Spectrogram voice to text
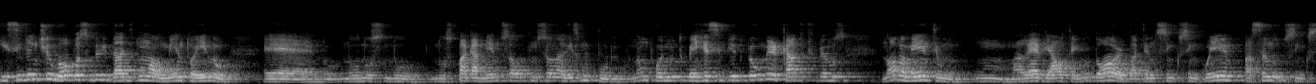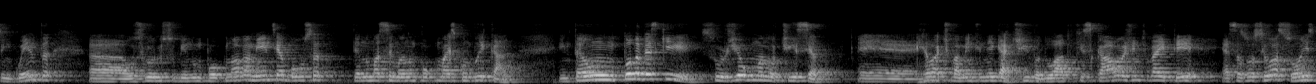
E se ventilou a possibilidade de um aumento aí no, é, no, no, nos, nos, pagamentos ao funcionalismo público. Não foi muito bem recebido pelo mercado, tivemos novamente um, uma leve alta aí no dólar, batendo 5,50, passando dos 5,50, uh, os juros subindo um pouco novamente e a bolsa tendo uma semana um pouco mais complicada. Então, toda vez que surgir alguma notícia é, relativamente negativa do lado fiscal, a gente vai ter essas oscilações.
